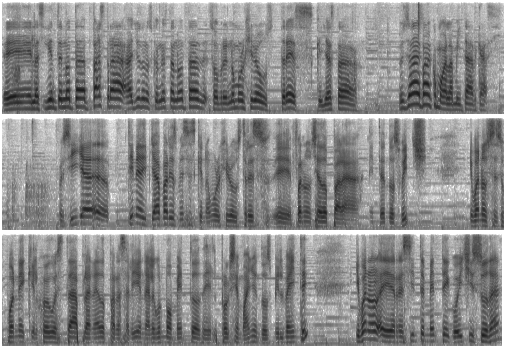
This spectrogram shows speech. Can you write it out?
eh, la siguiente nota, Pastra, ayúdanos con esta nota sobre No More Heroes 3, que ya está, pues ya va como a la mitad casi. Pues sí, ya tiene ya varios meses que No More Heroes 3 eh, fue anunciado para Nintendo Switch. Y bueno, se supone que el juego está planeado para salir en algún momento del próximo año, en 2020. Y bueno, eh, recientemente Goichi Suda,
